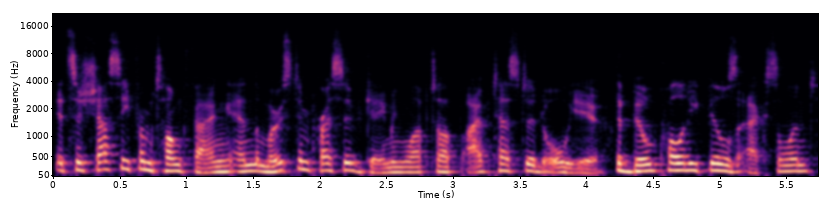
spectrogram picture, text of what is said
It's a chassis from Tongfang and the most impressive gaming laptop I've tested all year. The build quality feels excellent,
